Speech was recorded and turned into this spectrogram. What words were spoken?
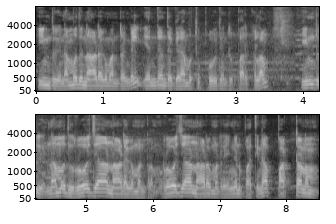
இன்று நமது நாடக மன்றங்கள் எந்தெந்த கிராமத்துக்கு போகுது என்று பார்க்கலாம். இன்று நமது ரோஜா நாடக மன்றம் ரோஜா நாடக மன்றம் எங்கன்னு பார்த்தீங்கன்னா பட்டணம்.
